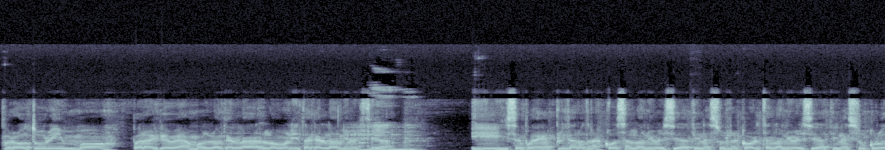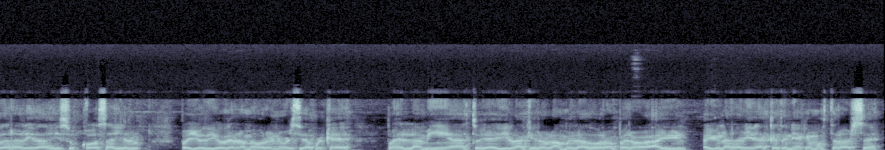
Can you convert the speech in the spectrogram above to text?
pro turismo para que veamos lo que es lo bonita que es la universidad. Y se pueden explicar otras cosas. La universidad tiene sus recortes, la universidad tiene su cruda realidad y sus cosas. Y el, pues yo digo que es la mejor universidad porque pues es la mía, estoy ahí, la quiero, la amo y la adoro. Pero hay, hay una realidad que tenía que mostrarse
